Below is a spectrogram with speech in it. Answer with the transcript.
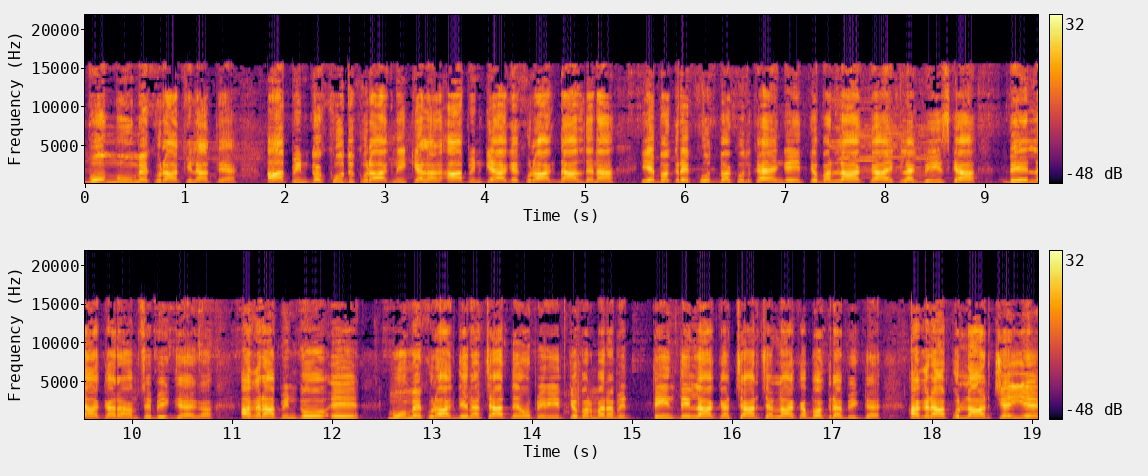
वो मुँह में खुराक खिलाते हैं। आप इनको खुद खुराक नहीं खिलाना, आप इनके आगे खुराक डाल देना। ये बकरे खुद ब खुद खाएँगे, इसके ऊपर लाख का, एक लाख बीस का, डेढ़ लाख आराम से बिक जाएगा। अगर आप इनको मुँह में खुराक देना चाहते हो, फिर ईद के ऊपर मरा भी तीन तीन लाख का चार चार लाख का बकरा बिकता है। अगर आपको लाड चाहिए,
